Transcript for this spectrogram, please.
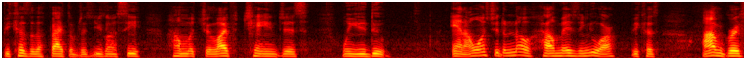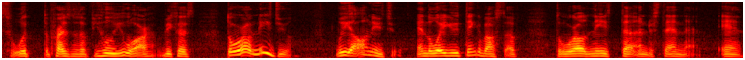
because of the fact of this you're going to see how much your life changes when you do. And I want you to know how amazing you are because I'm graced with the presence of who you are because the world needs you. We all need you. And the way you think about stuff, the world needs to understand that and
